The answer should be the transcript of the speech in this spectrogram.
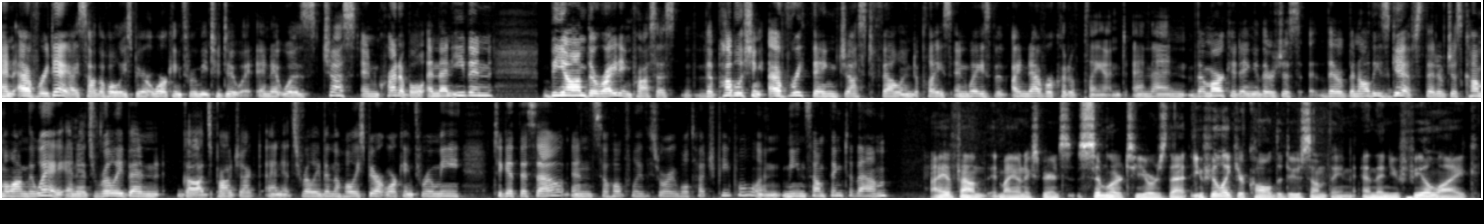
And every day I saw the Holy Spirit working through me to do it, and it was just incredible. And then even beyond the writing process, the publishing, everything just fell into place in ways that I never could have planned. And then the marketing, there's just, there have been all these gifts that have just come along the way. And it's really been God's project. And it's really been the Holy Spirit working through me to get this out. And so hopefully the story will touch people and mean something to them. I have found in my own experience, similar to yours, that you feel like you're called to do something, and then you feel like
